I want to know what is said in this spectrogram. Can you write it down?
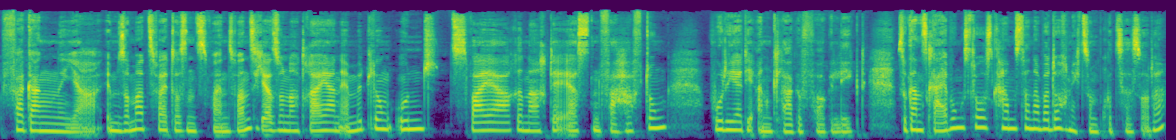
vergangene Jahr. Im Sommer 2022, also nach drei Jahren Ermittlung und zwei Jahre nach der ersten Verhaftung, wurde ja die Anklage vorgelegt. So ganz reibungslos kam es dann aber doch nicht zum Prozess, oder?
